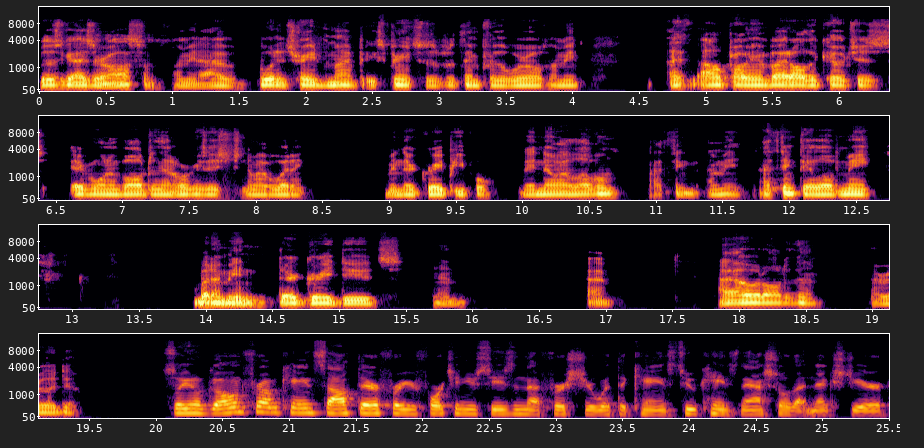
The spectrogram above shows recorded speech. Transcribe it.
those guys are awesome. I mean, I wouldn't trade my experiences with them for the world. I mean, I, will probably invite all the coaches, everyone involved in that organization to my wedding. I mean, they're great people. They know I love them. I think, I mean, I think they love me. But I mean, they're great dudes, and I, I owe it all to them. I really do. So, you know, going from Canes South there for your 14U season that first year with the Canes to Canes National that next year,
